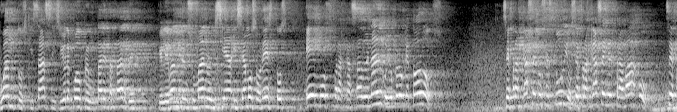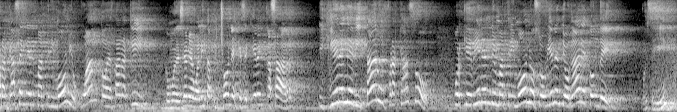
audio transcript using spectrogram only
¿Cuántos quizás, y si yo le puedo preguntar esta tarde, que levanten su mano y, y seamos honestos, hemos fracasado en algo? Yo creo que todos. Se fracasa en los estudios, se fracasa en el trabajo, se fracasa en el matrimonio. ¿Cuántos están aquí, como decía mi abuelita, pichones que se quieren casar y quieren evitar un fracaso? Porque vienen de matrimonios o vienen de hogares donde, pues sí,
